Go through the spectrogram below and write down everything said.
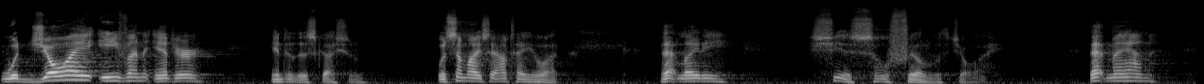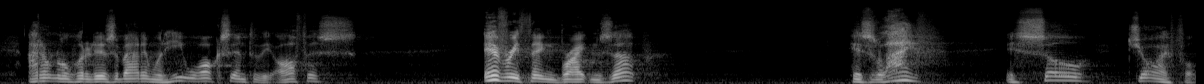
would joy even enter into the discussion? Would somebody say, I'll tell you what, that lady, she is so filled with joy. That man, I don't know what it is about him. When he walks into the office, everything brightens up. His life is so joyful.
